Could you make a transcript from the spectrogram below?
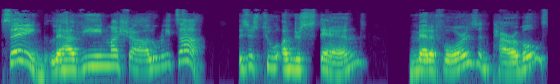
saying, Lehavin mashal umlitza. This is to understand metaphors and parables,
